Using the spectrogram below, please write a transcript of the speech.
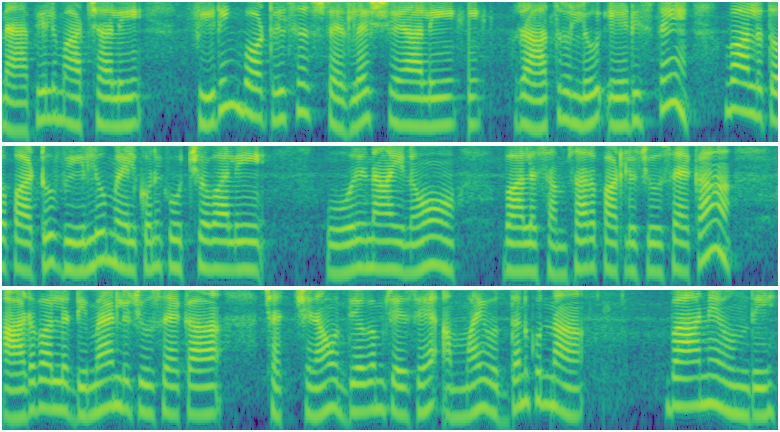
నాపీలు మార్చాలి. ఫీడింగ్ బాటిల్స్ స్టెరిలైజ్ చేయాలి. రాత్రులు ఏడిస్తే వాళ్ళతో పాటు వీళ్ళు మేల్కొని కూర్చోవాలి. ఓరి నాయనో వాళ్ళ సంసార పాటలు చూశాక ఆడవాళ్ళ డిమాండ్లు చూశాక చచ్చిన ఉద్యోగం చేసే అమ్మాయి వద్దనుకున్నా. బానే ఉంది.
